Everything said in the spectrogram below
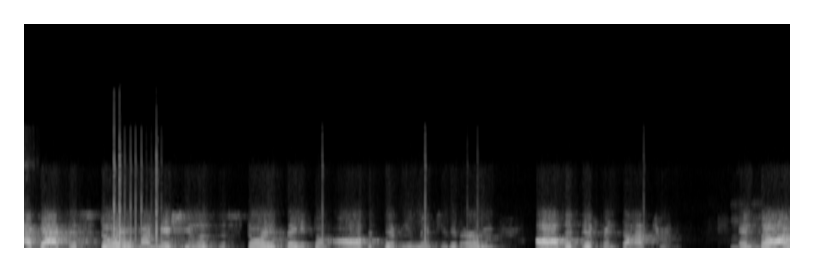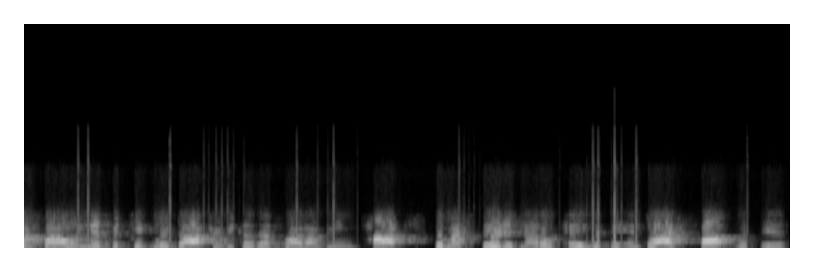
I, I got distorted. My mission was distorted based on all the different, you mentioned it earlier, all the different doctrines. And Mhm. so I'm following this particular doctrine because that's what I'm being taught, but my spirit is not okay with it. And so I fought with this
